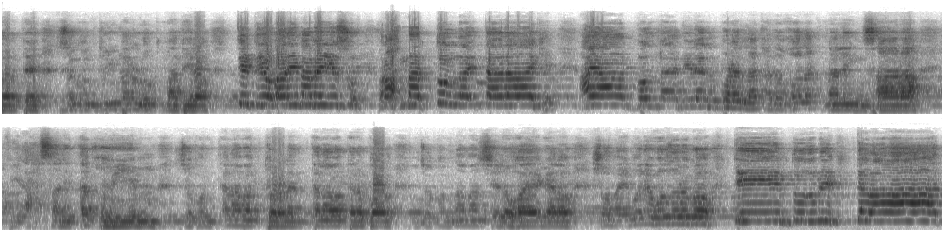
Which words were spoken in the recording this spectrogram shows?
করতে যখন দুইবার লোকমা দিল তৃতীয়বার ইমামে ইউসুফ রহমাতুল্লাহ তাআলা আলাইহি আয়াত দিলেন, পড়ে লাকাদ ফি আহসানি তাকওয়িম। যখন তেলাওয়াত করলেন, তেলাওয়াতের পর যখন নামাজ শেষ হয়ে গেল, সবাই বলে, হুজুর গো, তিন তুমি তেলাওয়াত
